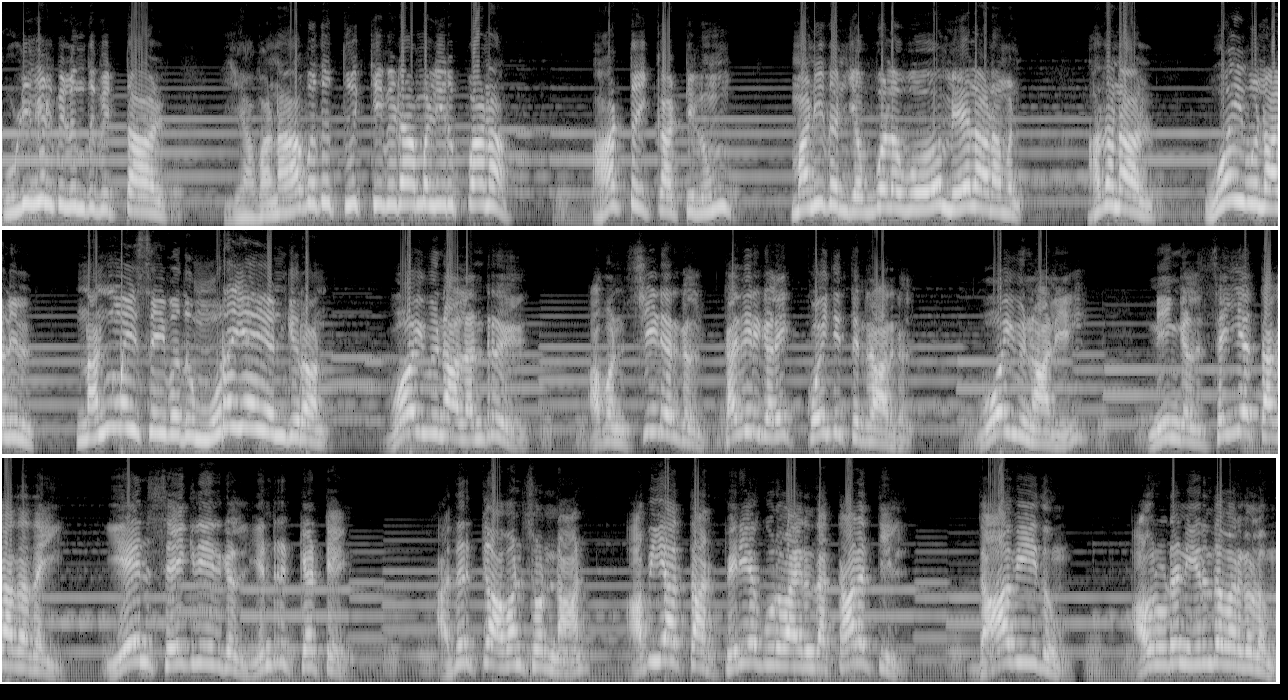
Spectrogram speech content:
குழியில் விழுந்து விட்டால் எவனாவது தூக்கி விடாமல் இருப்பானா? ஆட்டை காட்டிலும் மனிதன் எவ்வளவோ மேலானவன். அதனால் ஓய்வு நாளில் நன்மை செய்வது முறையே என்கிறான். ஓய்வு நாள் அன்று அவன் சீடர்கள் கதிர்களை கொய்து தின்றார்கள். ஓய்வு நாளில் நீங்கள் செய்யத்தகாததை ஏன் செய்கிறீர்கள் என்று கேட்டேன். அதற்கு அவன் சொன்னான் அபியாத்தார் பெரிய குருவாயிருந்த காலத்தில் தாவீதும் அவருடன் இருந்தவர்களும்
